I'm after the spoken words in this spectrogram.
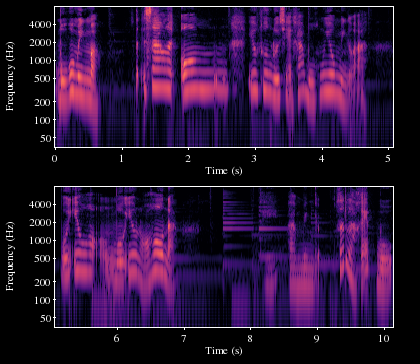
bố của mình mà? Tại sao lại ôm, yêu thương đứa trẻ khác? Bố không yêu mình nữa à? Bố yêu họ, bố yêu nó hơn à? Thế và mình, kiểu, rất là ghét bố,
